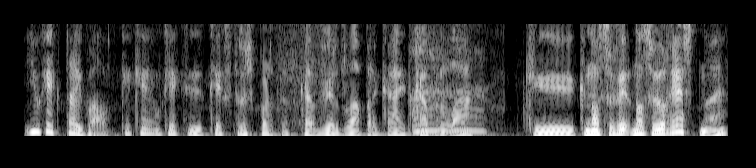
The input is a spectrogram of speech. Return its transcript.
E o que é que está igual? O que é que, é- o que, é que, o que, é que se transporta de Cabo Verde lá para cá e de cá para Ah. lá? Que, que não, se vê, não se vê o resto, não é?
